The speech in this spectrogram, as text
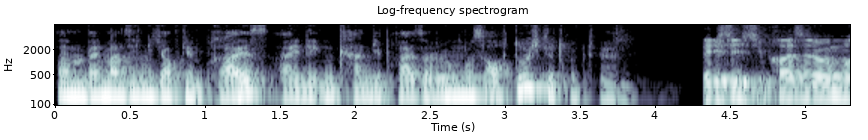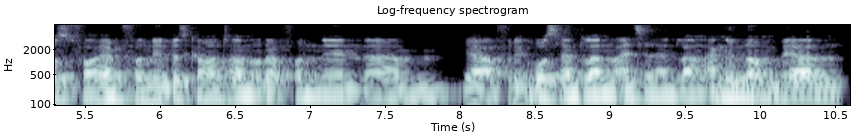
ähm, wenn man sich nicht auf den Preis einigen kann. Die Preiserhöhung muss auch durchgedrückt werden. Richtig, die Preiserhöhung muss vor allem von den Discountern oder von den, ähm, ja, von den Großhändlern, Einzelhändlern angenommen werden.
